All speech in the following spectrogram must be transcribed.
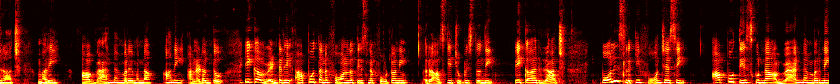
రాజ్ మరి ఆ వ్యాన్ నెంబర్ ఏమన్నా అని అనడంతో ఇక వెంటనే అప్పు తన ఫోన్లో తీసిన ఫోటోని రాజ్కి చూపిస్తుంది. ఇక రాజ్ పోలీసులకి ఫోన్ చేసి అప్పు తీసుకున్న వ్యాన్ నెంబర్ని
